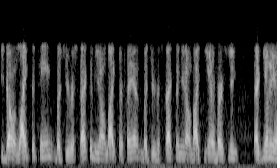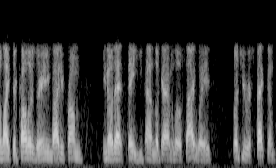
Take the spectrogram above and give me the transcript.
you don't like the teams, but you respect them. You don't like their fans, but you respect them. You don't like the university. Like you don't even like their colors or anybody from, you know, that state. You kind of look at them a little sideways, but you respect them.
